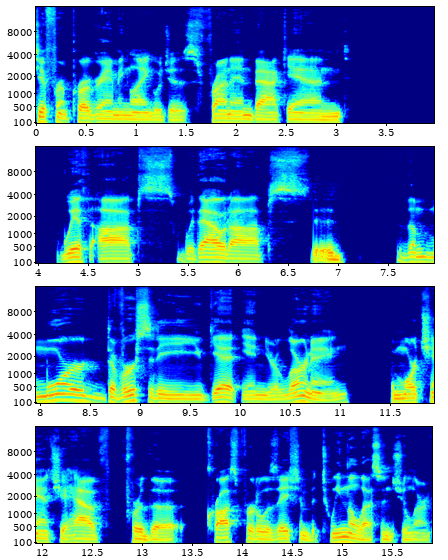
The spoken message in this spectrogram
different programming languages, front end, back end, with ops, without ops. Uh, the more diversity you get in your learning, the more chance you have for the cross fertilization between the lessons you learn.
